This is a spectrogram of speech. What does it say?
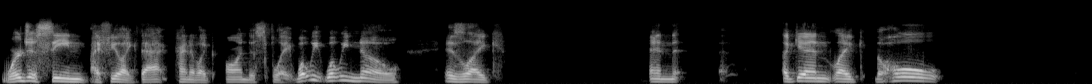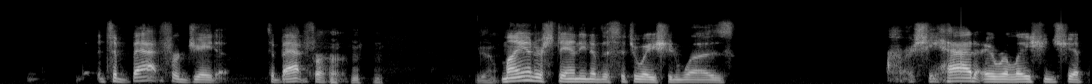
we're just seeing, I feel like that kind of like on display. What we what we know is like, and again, like the whole to bat for Jada, to bat for her. Yeah. My understanding of the situation was her- she had a relationship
